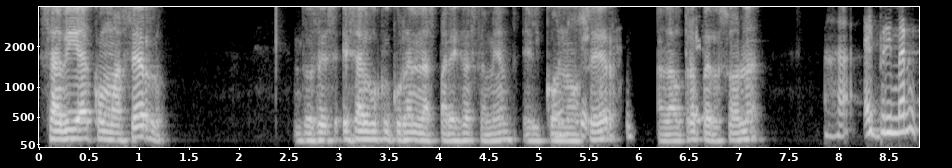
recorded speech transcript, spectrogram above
sabía cómo hacerlo. Entonces, es algo que ocurre en las parejas también, el conocer a la otra persona. Ajá. El primer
